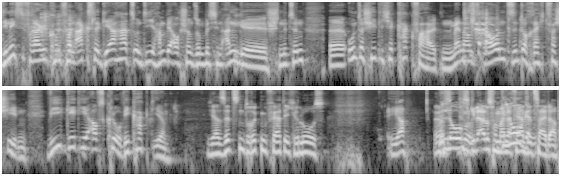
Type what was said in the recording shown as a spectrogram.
Die nächste Frage kommt von Axel Gerhardt und die haben wir auch schon so ein bisschen angeschnitten. Äh, unterschiedliche Kackverhalten. Männer und Frauen sind doch recht verschieden. Wie geht ihr aufs Klo? Wie kackt ihr? Ja, sitzen, drücken, fertig, los. Ja. Das, Gelogen. das geht alles von meiner Gelogen. Fernsehzeit ab.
